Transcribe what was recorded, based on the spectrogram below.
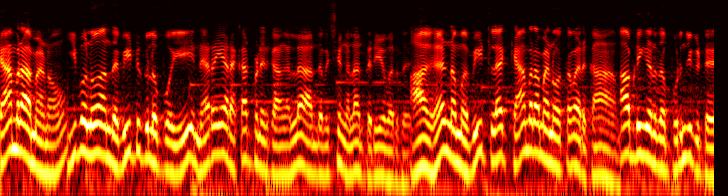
கேமராமேனும் இவளும் அந்த வீட்டுக்குள்ள போய் நிறைய ரெக்கார்ட் பண்ணிருக்காங்கல்ல அந்த விஷயங்கள்லாம் தெரிய வருது. ஆக நம்ம வீட்டுல கேமராமேன் ஒருத்தவன் இருக்கான். அப்படிங்கறத புரிஞ்சுக்கிட்டு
